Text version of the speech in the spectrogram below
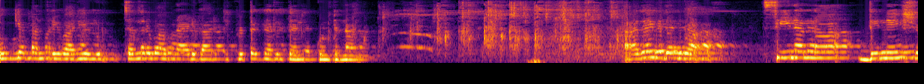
ముఖ్యమంత్రి వర్యులు చంద్రబాబు నాయుడు గారికి కృతజ్ఞతలు తెలుపుకుంటున్నాను. అదేవిధంగా సీనన్న దినేష్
